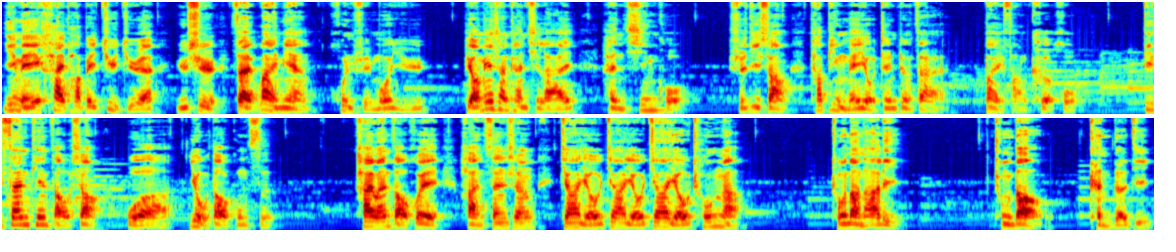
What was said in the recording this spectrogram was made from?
因为害怕被拒绝，于是在外面浑水摸鱼，表面上看起来很辛苦。实际上，他并没有真正在拜访客户，第三天早上，我又到公司，开完早会，喊三声“加油，加油，加油，冲啊！”冲到哪里？冲到肯德基。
